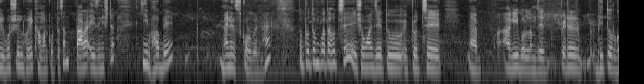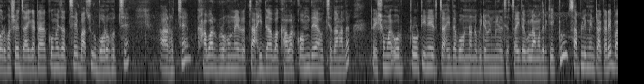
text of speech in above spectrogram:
নির্ভরশীল হয়ে খামার করতে চান, তারা এই জিনিসটা কীভাবে ম্যানেজ করবেন হ্যাঁ? তো প্রথম কথা হচ্ছে এই সময় যেহেতু একটু হচ্ছে আগেই বললাম যে পেটের ভিতর গর্ভাশয়ের জায়গাটা কমে যাচ্ছে, বাছুর বড় হচ্ছে। আর হচ্ছে খাবার গ্রহণের চাহিদা বা খাবার কম দেয়া হচ্ছে দানাদার। তো এই সময় ওর প্রোটিনের চাহিদা বা অন্যান্য ভিটামিন, মিনারেলসের চাহিদাগুলো আমাদেরকে একটু সাপ্লিমেন্ট আকারে বা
